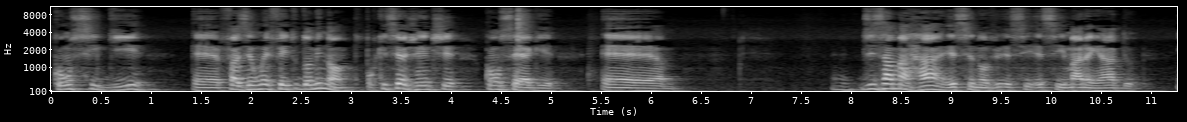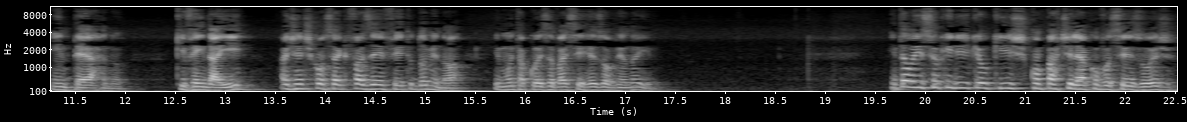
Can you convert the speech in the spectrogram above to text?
conseguir é, fazer um efeito dominó. Porque se a gente consegue é, desamarrar esse, esse, esse emaranhado interno que vem daí, a gente consegue fazer efeito dominó e muita coisa vai se resolvendo aí. Então isso eu queria que eu quis compartilhar com vocês hoje,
